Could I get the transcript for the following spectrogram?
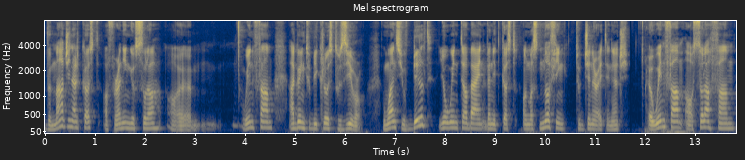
the marginal cost of running your solar or um, wind farm are going to be close to zero. Once you've built your wind turbine, then it costs almost nothing to generate energy. A wind farm or solar farm,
